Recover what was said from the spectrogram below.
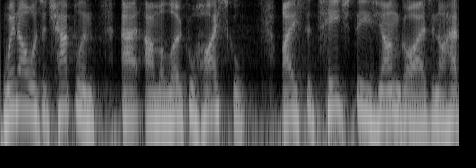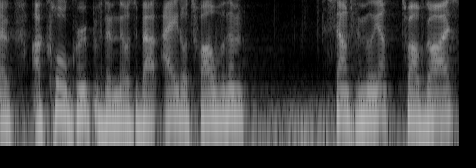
When I was a chaplain at um, a local high school, I used to teach these young guys, and I had a, a core group of them. There was about eight or 12 of them. Sound familiar? 12 guys.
